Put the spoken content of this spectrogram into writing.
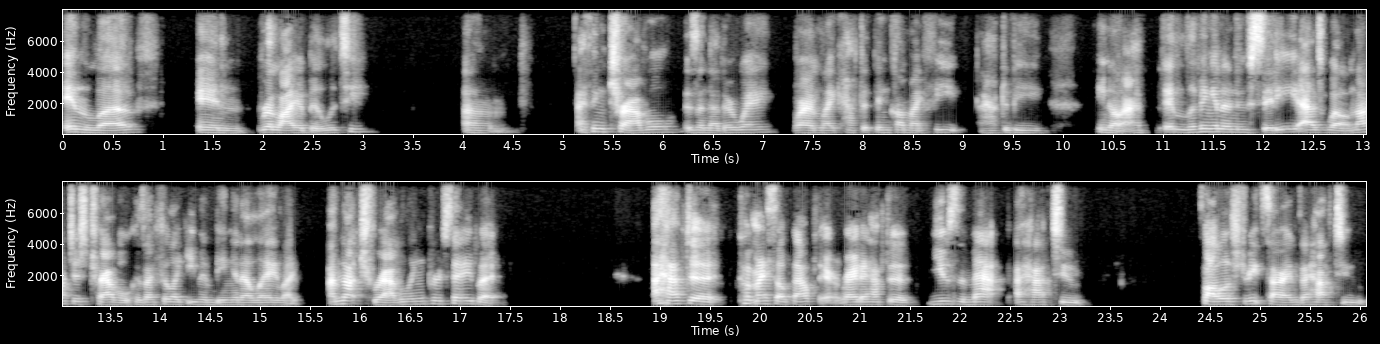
in love, in reliability. Um, I think travel is another way where I'm like have to think on my feet. I have to be, you know, I, living in a new city as well, not just travel because I feel like even being in LA, like I'm not traveling per se, but I have to put myself out there, right? I have to use the map. I have to follow street signs. I have to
